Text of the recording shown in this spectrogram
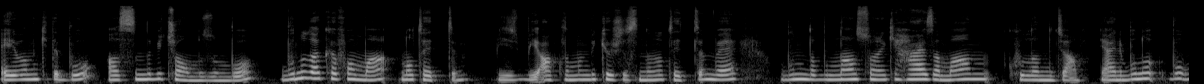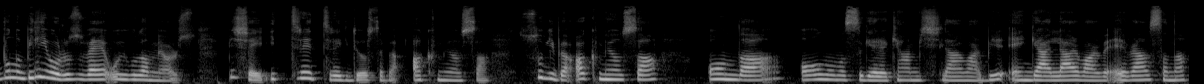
Eyvan'ınki de bu. Aslında birçoğumuzun bu. Bunu da kafama not ettim. Bir, bir aklımın bir köşesinde not ettim ve bunu da bundan sonraki her zaman kullanacağım. Yani bunu bu, bunu biliyoruz ve uygulamıyoruz bir şey ittire ittire gidiyorsa ve akmıyorsa, su gibi akmıyorsa onda olmaması gereken bir şeyler var. Bir engeller var ve evren sana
